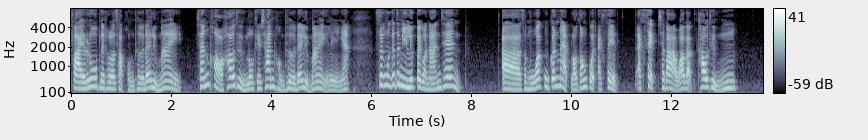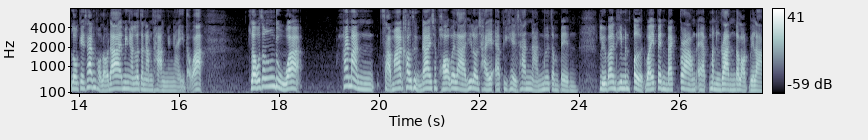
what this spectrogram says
ไฟล์รูปในโทรศัพท์ของเธอได้หรือไม่ ฉันขอเข้าถึง location ของเธอได้หรือไม่อะไรอย่างเงี้ย ซึ่งมันก็จะมีลึกไปกว่านั้น เช่น สมมุติว่า Google Map เราต้องกด access accept ใช่ป่ะว่าแบบเข้าถึง location ของเราได้ ไม่งั้นเราจะนำทางยังไง แต่ว่า เราก็ต้องดูว่า ให้มันสามารถเข้าถึงได้เฉพาะเวลาที่เราใช้แอปพลิเคชันนั้นเมื่อจำเป็น หรือบางทีมันเปิดไว้เป็น background app มัน run ตลอดเวลา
